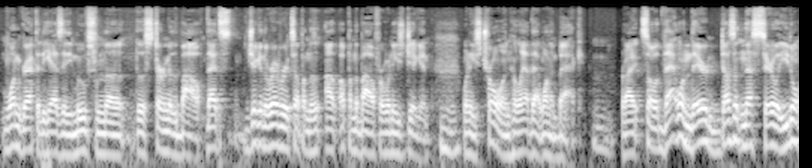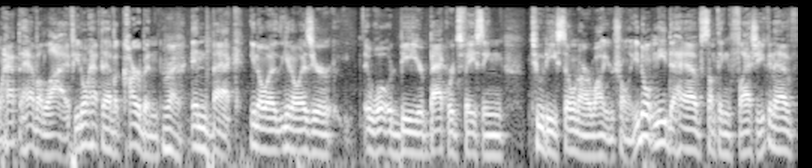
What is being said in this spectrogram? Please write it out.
one graph that he has that he moves from the, the stern to the bow. That's jigging the river. It's up on the uh, up on the bow for when he's jigging. Mm-hmm. When he's trolling, he'll have that one in back, right? So that one there doesn't necessarily. You don't have to have a live. You don't have to have a carbon Right. in back. You know, as, you know, as your what would be your backwards facing 2D sonar while you're trolling. You don't need to have something flashy. You can have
